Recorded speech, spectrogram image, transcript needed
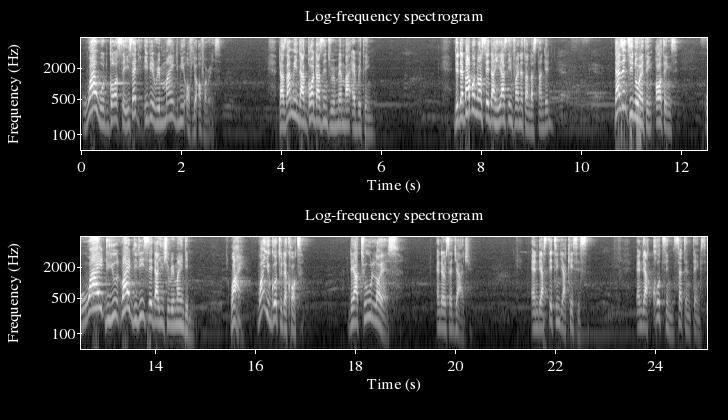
Why would God say, He said, even remind me of your offerings? Does that mean that God doesn't remember everything? Did the Bible not say that He has infinite understanding? Doesn't He know anything, all things? Why do you why did he say that you should remind him? Why? When you go to the court, there are two lawyers and there is a judge. And they are stating their cases. And they are quoting certain things.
